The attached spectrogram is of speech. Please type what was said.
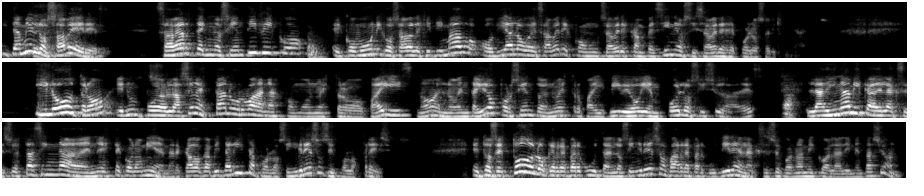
Y también los saberes. Saber tecnocientífico eh, como único saber legitimado o diálogo de saberes con saberes campesinos y saberes de pueblos originarios. Y lo otro, en poblaciones tan urbanas como nuestro país, ¿no? el 92% de nuestro país vive hoy en pueblos y ciudades, ah. la dinámica del acceso está asignada en esta economía de mercado capitalista por los ingresos y por los precios. Entonces, todo lo que repercuta en los ingresos va a repercutir en el acceso económico a la alimentación.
